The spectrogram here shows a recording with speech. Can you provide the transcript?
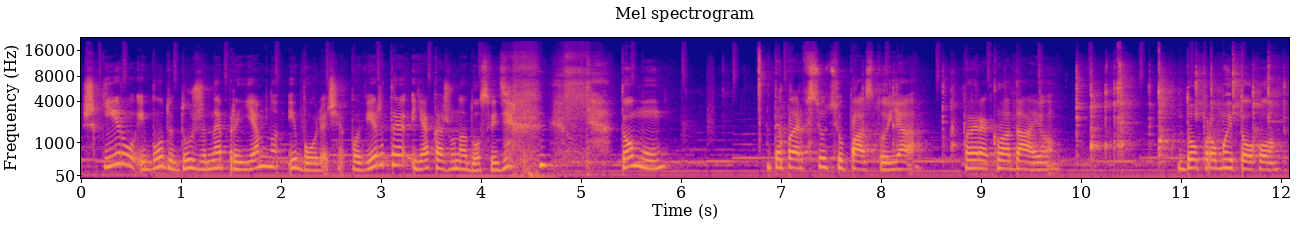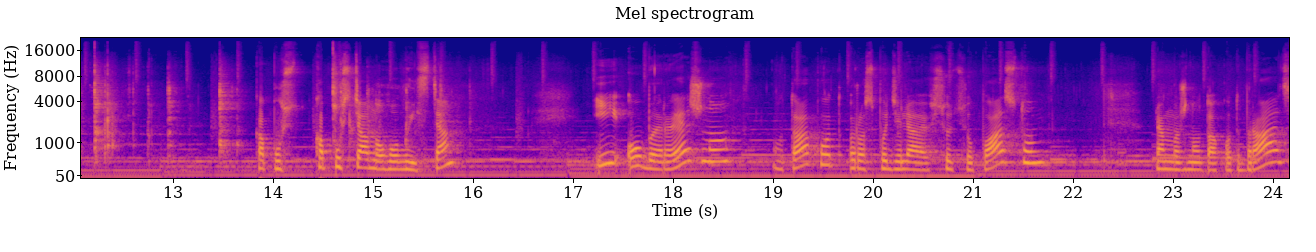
шкіру і буде дуже неприємно і боляче. Повірте, я кажу на досвіді. Тому тепер всю цю пасту я перекладаю до промитого капустяного листя. І обережно, отак от розподіляю всю цю пасту. Прям можна отак от брати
